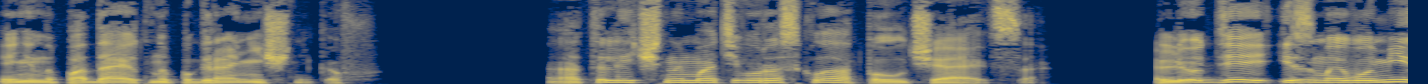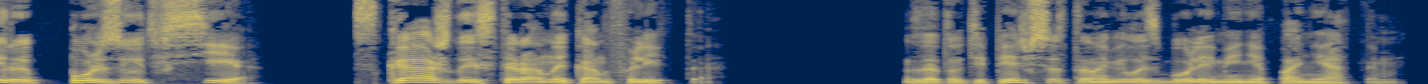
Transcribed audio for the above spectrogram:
и не нападают на пограничников. Отличный, мать его, расклад получается. Людей из моего мира пользуют все с каждой стороны конфликта. Зато теперь все становилось более-менее понятным.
